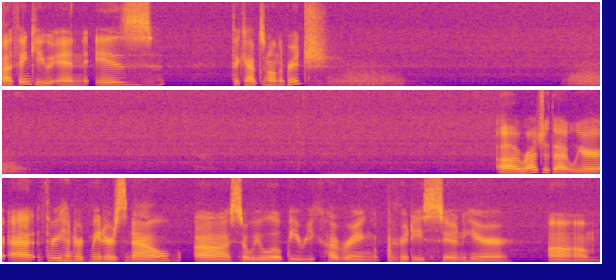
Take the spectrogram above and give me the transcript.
Uh, thank you. And is the captain on the bridge? Uh, roger that. We are at 300 meters now, uh, so we will be recovering pretty soon here. Um,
